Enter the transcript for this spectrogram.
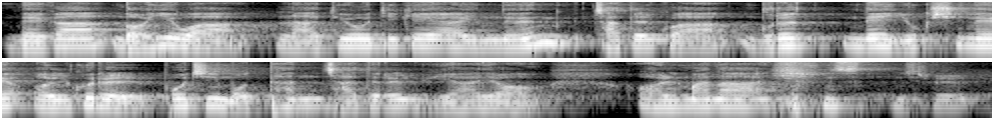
내가 너희와 라디오디게에 있는 자들과 무릇 내 육신의 얼굴을 보지 못한 자들을 위하여 얼마나 힘쓰는지를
